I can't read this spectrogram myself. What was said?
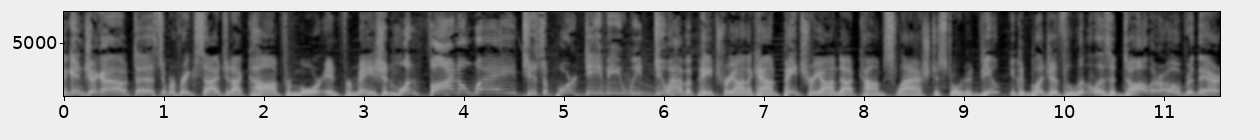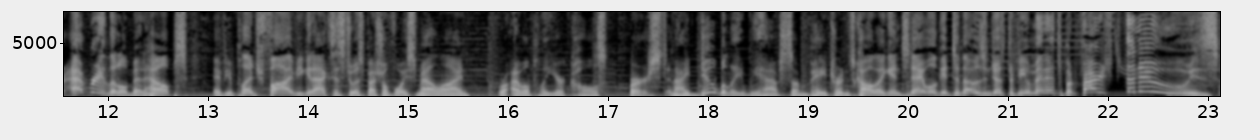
Again, check out uh, superfreaksideshow.com for more information. One final way to support DV, we do have a Patreon account, patreon.com slash distorted view. You can pledge as little as a dollar over there. Every little bit helps. If you pledge five, you get access to a special voicemail line where I will play your calls first. And I do believe we have some patrons calling in today. We'll get to those in just a few minutes. But first, the news.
